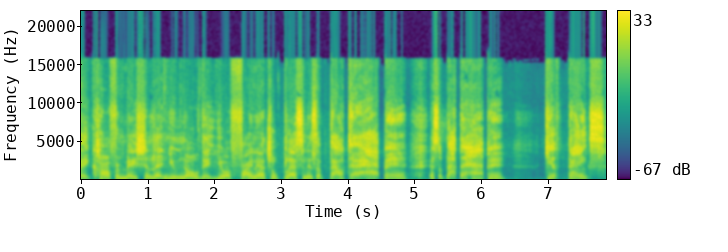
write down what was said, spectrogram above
a confirmation letting you know that your financial blessing is about to happen. It's about to happen. Give thanks.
